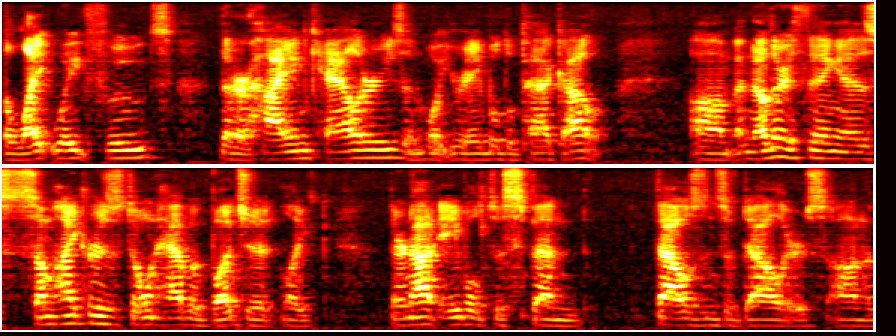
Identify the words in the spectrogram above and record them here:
The lightweight foods that are high in calories and what you're able to pack out. Um, another thing is some hikers don't have a budget. Like they're not able to spend thousands of dollars on a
